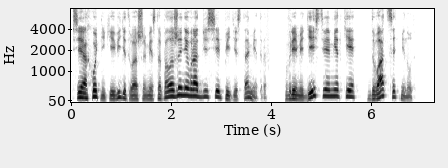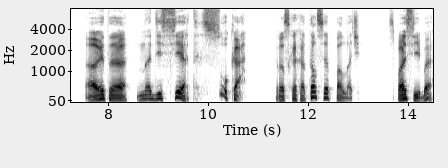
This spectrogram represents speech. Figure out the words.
Все охотники видят ваше местоположение в радиусе 500 метров. Время действия метки 20 минут. «А это на десерт, сука!» — расхохотался палач. «Спасибо!»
